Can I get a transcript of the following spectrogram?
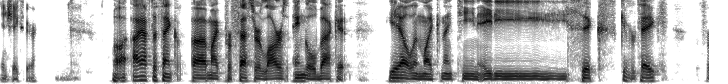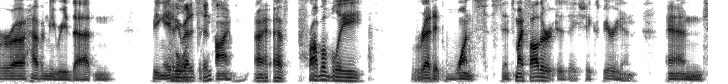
in Shakespeare? Well, I have to thank uh, my professor Lars Engle back at Yale in like 1986, give or take, for uh, having me read that and being able. Have you read it since? Time, I have probably read it once since. My father is a Shakespearean, and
